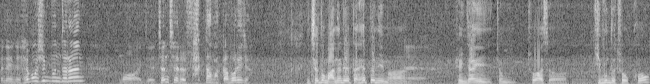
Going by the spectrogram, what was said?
근데 이제 해보신 분들은 뭐 이제 전체를 싹 다 바꿔버리죠. 저도 마늘에다 했더니만 예. 굉장히 좀 좋아서 기분도 좋고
